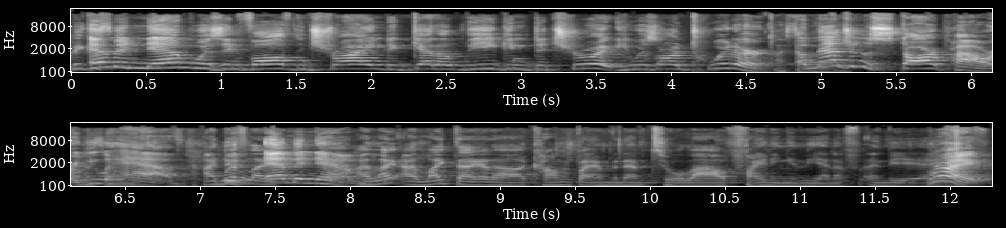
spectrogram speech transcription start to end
Biggest- Eminem was involved in trying to get a league in Detroit. He was on Twitter. saw that. Imagine the star power you have I with like Eminem. I like I like that uh, comment by Eminem to allow fighting in the NFL in the. Right.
